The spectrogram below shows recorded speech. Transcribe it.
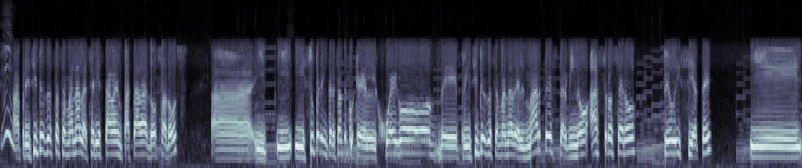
Uh. A principios de esta semana la serie estaba empatada 2 a 2. Ah, y, y, súper interesante porque el juego de principios de semana del martes terminó Astro 0, Phillies 7 y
